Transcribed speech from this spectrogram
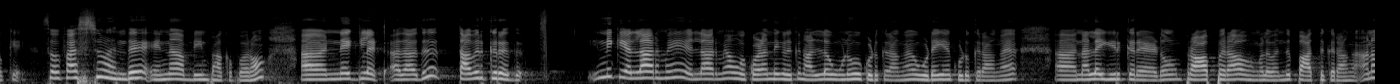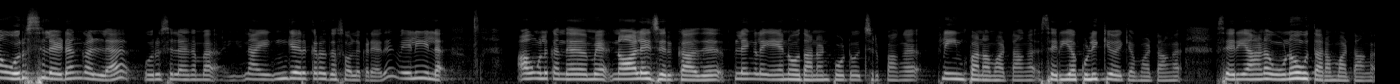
ஓகே ஸோ ஃபஸ்ட்டு வந்து என்ன அப்படின்னு பார்க்க போகிறோம் நெக்லெக்ட் அதாவது தவிர்க்கிறது. இன்றைக்கி எல்லாருமே எல்லாருமே அவங்க குழந்தைங்களுக்கு நல்ல உணவு கொடுக்குறாங்க உடையை கொடுக்குறாங்க. நல்லா இருக்கிற இடம் ப்ராப்பராக அவங்கள வந்து பார்த்துக்கிறாங்க ஆனால் ஒரு சில இடங்களில் ஒரு சில நம்ம நான் இங்கே இருக்கிறத சொல்ல கிடையாது. வெளியில். அவங்களுக்கு அந்த நாலேஜ் இருக்காது. பிள்ளைங்களை ஏனோ தானோன்னு போட்டு வச்சுருப்பாங்க. க்ளீன் பண்ண மாட்டாங்க. சரியாக குளிக்க வைக்க மாட்டாங்க. சரியான உணவு தர மாட்டாங்க.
